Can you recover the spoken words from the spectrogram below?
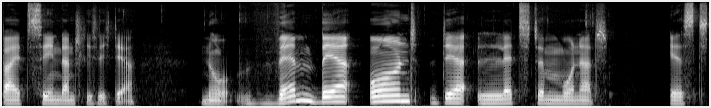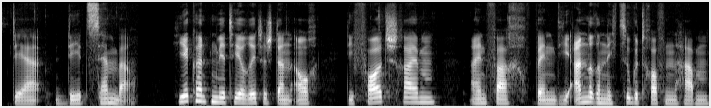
bei 10 dann schließlich der November und der letzte Monat ist der Dezember. Hier könnten wir theoretisch dann auch Default schreiben, einfach, wenn die anderen nicht zugetroffen haben,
